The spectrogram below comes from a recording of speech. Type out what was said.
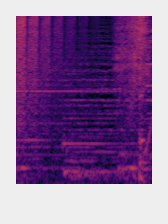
Blue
